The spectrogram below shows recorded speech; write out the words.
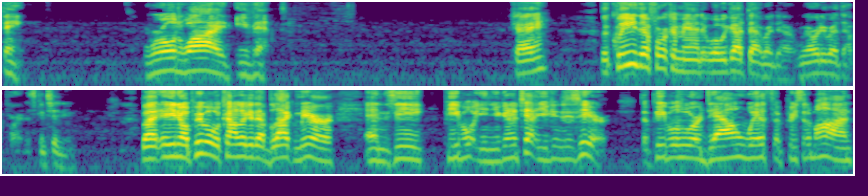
thing, worldwide event. Okay? The queen therefore commanded, well, we got that right there. We already read that part. Let's continue. But you know, people will kind of look at that Black Mirror and see people, and you're gonna tell you can just hear the people who are down with the priesthood of the Mahan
